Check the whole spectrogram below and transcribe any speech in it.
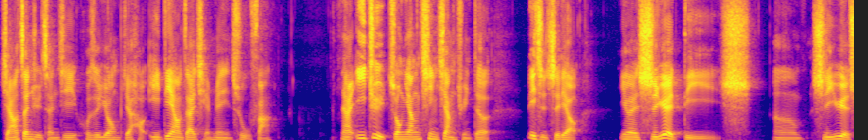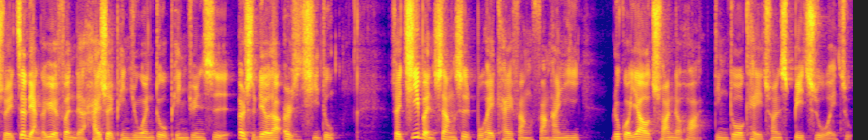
想要争取成绩或是游泳比较好，一定要在前面出发。那依据中央气象局的历史资料，因为十月底十嗯，十一月，所以这两个月份的海水平均温度平均是二十六到二十七度，所以基本上是不会开放防寒衣。如果要穿的话，顶多可以穿 Speed Two 为主。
